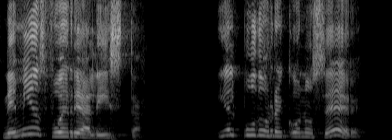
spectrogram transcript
Nehemías fue realista y él pudo reconocer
